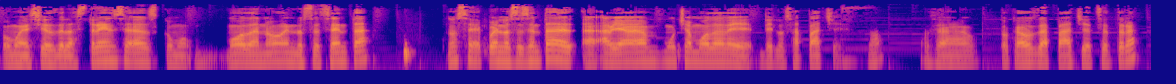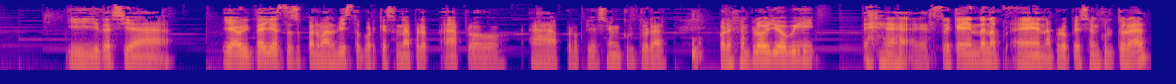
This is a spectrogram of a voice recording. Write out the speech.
como decías, de las trenzas, como moda, ¿no? En los 60, no sé, pues en los 60 a- había mucha moda de, de los apaches, ¿no? O sea, tocados de apache, etcétera. Y decía, y ahorita ya está súper mal visto porque es una apro- apro- apropiación cultural. Por ejemplo, yo vi, estoy cayendo en, ap- en apropiación cultural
